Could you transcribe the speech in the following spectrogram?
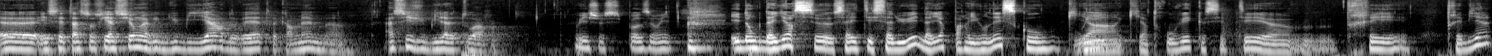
Euh, et cette association avec du billard devait être quand même euh, assez jubilatoire. Oui, je suppose, oui. Et donc d'ailleurs, ça a été salué d'ailleurs par UNESCO, qui, a, qui a trouvé que c'était très très bien.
